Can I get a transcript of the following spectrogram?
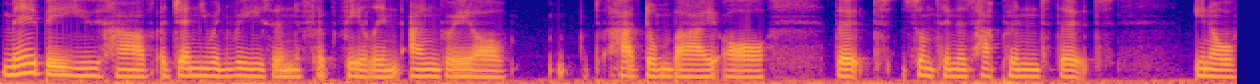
Maybe you have a genuine reason for feeling angry or had done by, or that something has happened that, you know,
